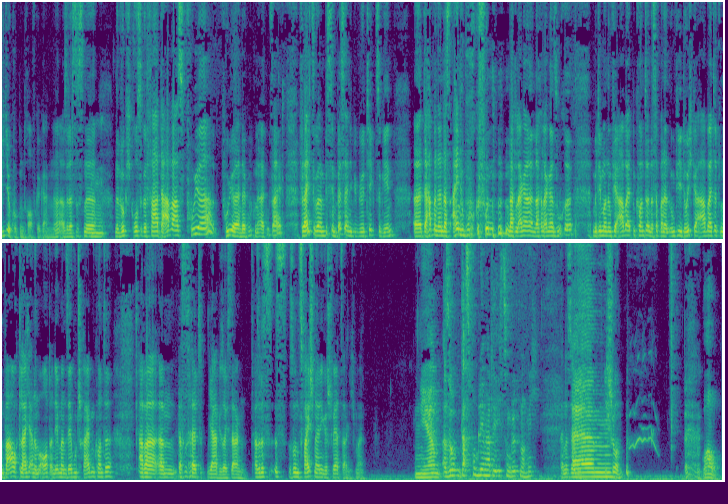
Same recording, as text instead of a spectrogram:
Videogucken draufgegangen. Ne? Also das ist eine, Mhm. eine wirklich große Gefahr. Da war es früher, früher in der guten alten Zeit, vielleicht sogar ein bisschen besser in die Bibliothek zu gehen. Äh, da hat man dann das eine Buch gefunden nach langer, nach langer Suche, mit dem man irgendwie arbeiten konnte. Und das hat man dann irgendwie durchgearbeitet und war auch gleich an einem Ort, an dem man sehr gut schreiben konnte. Aber ähm, das ist halt, ja, wie soll ich sagen? Also das ist so ein zweischneidiges Schwert, sage ich mal. ja, also das Problem hatte ich zum Glück noch nicht. Dann ist ja Ähm, ich schon. Wow.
